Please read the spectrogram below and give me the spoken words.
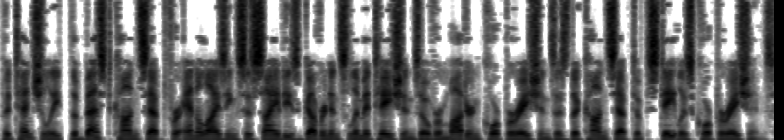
Potentially, the best concept for analyzing society's governance limitations over modern corporations is the concept of stateless corporations.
